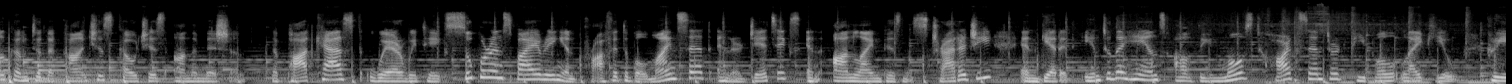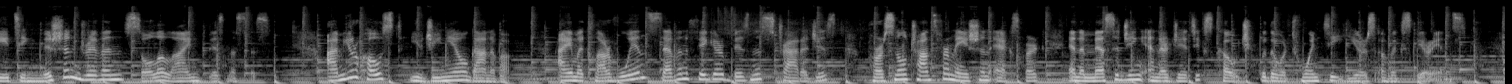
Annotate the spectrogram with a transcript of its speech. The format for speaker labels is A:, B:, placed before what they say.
A: Welcome to the Conscious Coaches on the Mission, the podcast where we take super inspiring and profitable mindset, energetics, and online business strategy and get it into the hands of the most heart centered people like you, creating mission driven, soul aligned businesses. I'm your host, Eugenia Oganova. I am a clairvoyant seven figure business strategist personal transformation expert, and a messaging energetics coach with over 20 years of experience.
